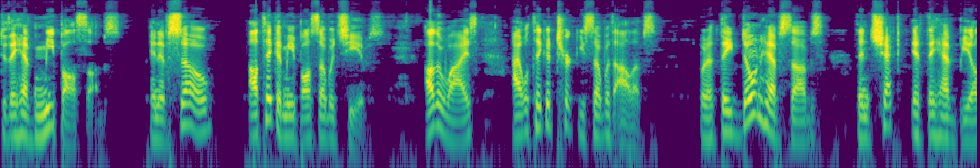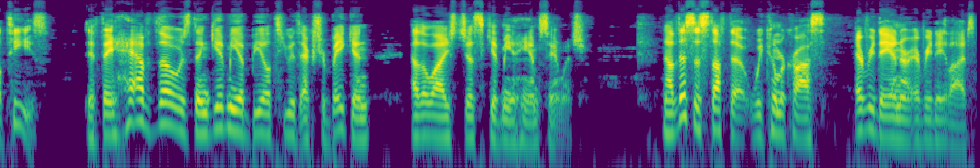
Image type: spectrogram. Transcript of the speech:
do they have meatball subs? And if so, I'll take a meatball sub with cheese. Otherwise, I will take a turkey sub with olives. But if they don't have subs, then check if they have BLTs. If they have those, then give me a BLT with extra bacon. Otherwise, just give me a ham sandwich. Now, this is stuff that we come across every day in our everyday lives.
